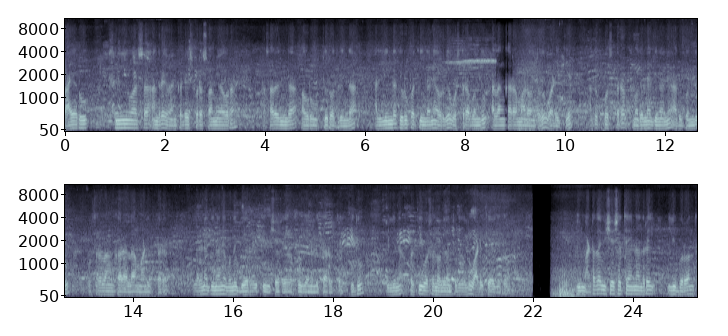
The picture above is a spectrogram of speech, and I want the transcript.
ರಾಯರು ಶ್ರೀನಿವಾಸ, ಅಂದರೆ ವೆಂಕಟೇಶ್ವರ ಸ್ವಾಮಿ ಅವರ ಪ್ರಸಾದದಿಂದ ಅವರು ಹುಟ್ಟಿರೋದ್ರಿಂದ ಅಲ್ಲಿಂದ ತಿರುಪತಿಯಿಂದನೇ ಅವ್ರಿಗೆ ವಸ್ತ್ರ ಬಂದು ಅಲಂಕಾರ ಮಾಡುವಂಥದ್ದು ವಾಡಿಕೆ. ಅದಕ್ಕೋಸ್ಕರ ಮೊದಲನೇ ದಿನವೇ ಅದು ಬಂದು ವಸ್ತ್ರಾಲಂಕಾರ ಎಲ್ಲ ಮಾಡಿರ್ತಾರೆ. ಎರಡನೇ ದಿನವೇ ಒಂದು ಬೇರೆ ರೀತಿ ವಿಶೇಷ ಪೂಜೆ ನಡೀತಾ ಇರುತ್ತೆ. ಇದು ಇಲ್ಲಿನ ಪ್ರತಿ ವರ್ಷ ನಡೆಯುವಂಥದ್ದು ಒಂದು ವಾಡಿಕೆಯಾಗಿದೆ. ಈ ಮಠದ ವಿಶೇಷತೆ ಏನಂದರೆ, ಇಲ್ಲಿ ಬರುವಂಥ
